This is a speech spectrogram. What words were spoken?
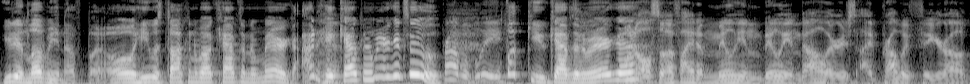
You didn't love me enough, but oh, he was talking about Captain America. I'd hate Yeah. Captain America too. probably. Fuck you, Captain America. But also, if I had a million billion dollars, I'd probably figure out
